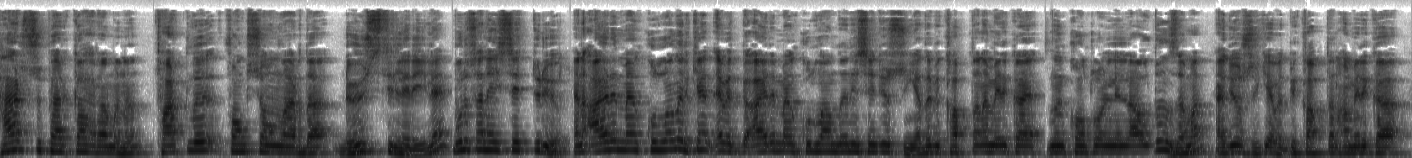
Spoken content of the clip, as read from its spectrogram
her süper kahramanın farklı fonksiyonlarda dövüş stilleriyle bunu sana hissettiriyor. Yani Iron Man kullanırken evet bir Iron Man kullandığını hissediyorsun ya da bir Kaptan Amerika'nın kontrolünü aldığın zaman ya diyorsun ki evet bir Kaptan Amerika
